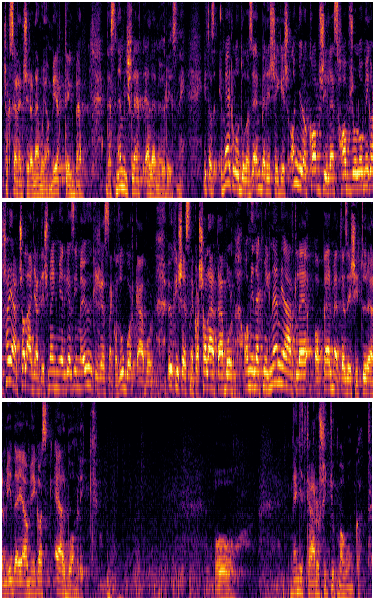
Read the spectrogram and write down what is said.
csak szerencsére nem olyan mértékben, de ezt nem is lehet ellenőrizni. Itt az, meglódul az emberiség, és annyira kapzsi lesz habzsoló, még a saját családját is megmérgezi, mert ők is esznek az uborkából, ők is esznek a salátából, aminek még nem járt le a permetezési türelmi ideje, amíg az elbomlik. Ó, mennyit károsítjuk magunkat.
